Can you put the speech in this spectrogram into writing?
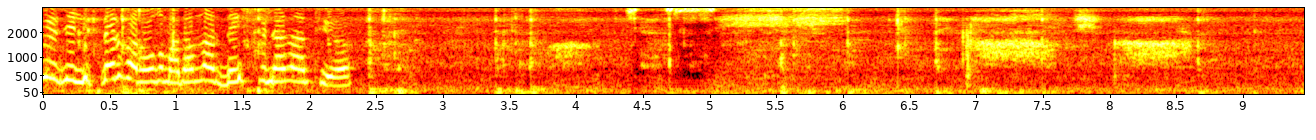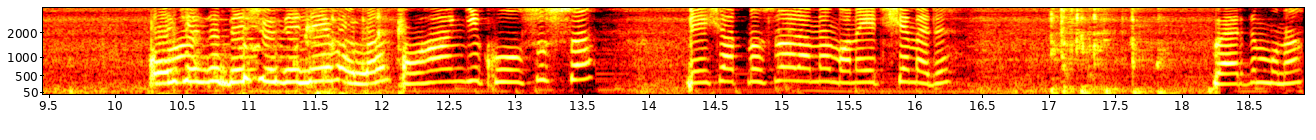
özellikler var oğlum. Adamlar deş filan atıyor. Herkeste deş özelliği var lan. o hangi kolsuzsa deş atmasına rağmen bana yetişemedi. Verdim buna.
